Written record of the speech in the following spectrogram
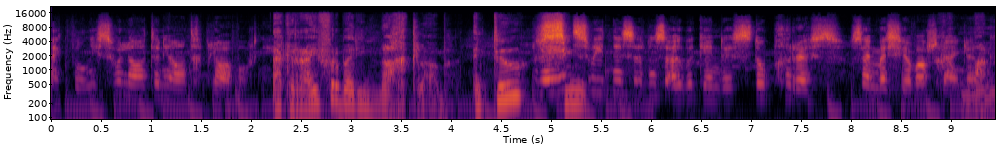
Ek wil nie so laat in die aand gepla word nie. Ek ry verby die nagklap en toe Jy en sien Sweetness in ons ou bekende stop gerus. Sy mis jou waarskynlik. man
